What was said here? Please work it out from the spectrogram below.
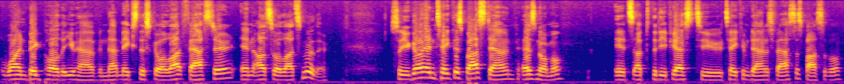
one big pull that you have, and that makes this go a lot faster and also a lot smoother. So you go ahead and take this boss down as normal. It's up to the DPS to take him down as fast as possible.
